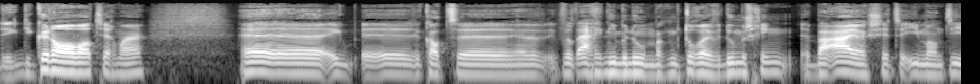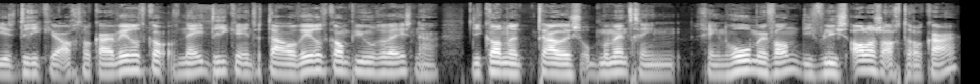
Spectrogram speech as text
Die, die kunnen al wat, zeg maar. Eh, ik, eh, ik, had, eh, ik wil het eigenlijk niet benoemen, maar ik moet het toch even doen misschien. Bij Ajax zit er iemand die is drie keer achter elkaar wereldkampioen, of nee, drie keer in totaal wereldkampioen geweest. Nou, die kan er trouwens op het moment geen, geen hol meer van. Die verliest alles achter elkaar.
